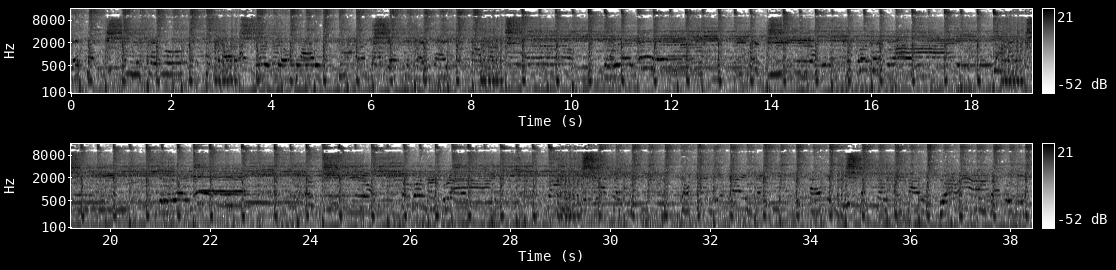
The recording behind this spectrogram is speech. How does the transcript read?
Let's try to make sure you're crying, that was it.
